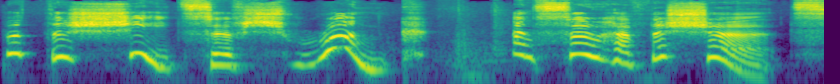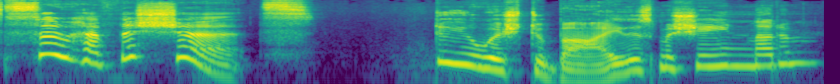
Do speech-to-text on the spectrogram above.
But the sheets have shrunk, and so have the shirts. So have the shirts. Do you wish to buy this machine, madam?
